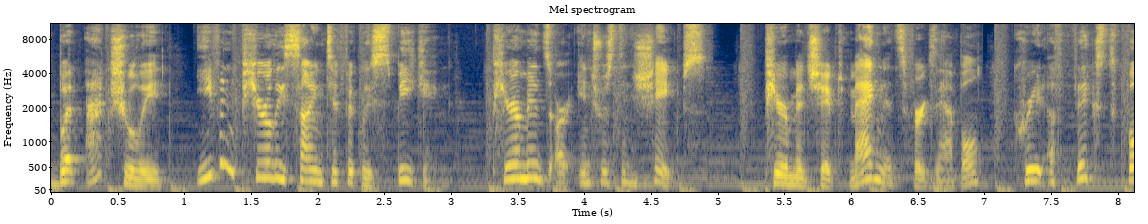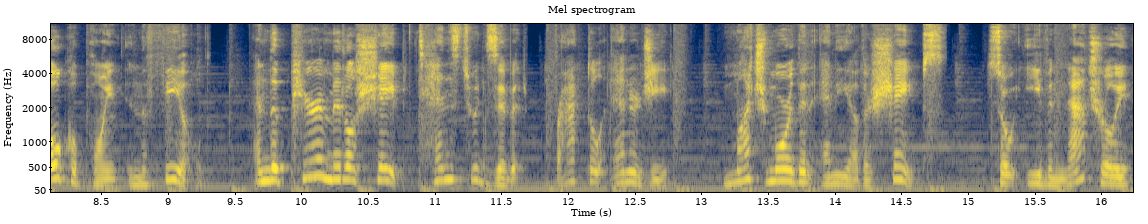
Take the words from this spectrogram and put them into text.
But actually, even purely scientifically speaking, pyramids are interesting shapes. Pyramid-shaped magnets, for example, create a fixed focal point in the field, and the pyramidal shape tends to exhibit fractal energy much more than any other shapes. So even naturally,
